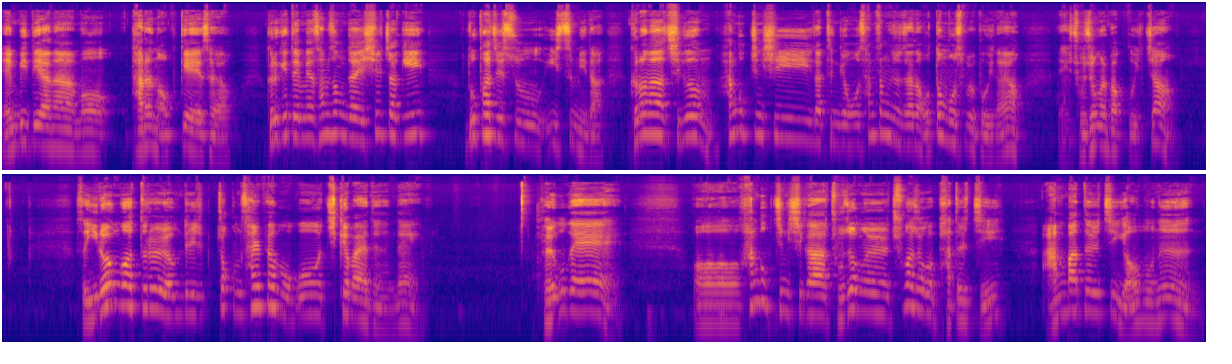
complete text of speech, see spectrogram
엔비디아나 뭐 다른 업계에서요. 그렇기 때문에 삼성자의 실적이 높아질 수 있습니다. 그러나 지금 한국 증시 같은 경우 삼성전자는 어떤 모습을 보이나요? 네, 조정을 받고 있죠. 그래서 이런 것들을 여러분들이 조금 살펴보고 지켜봐야 되는데 결국에 어, 한국 증시가 조정을 추가적으로 받을지 안 받을지 여부는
